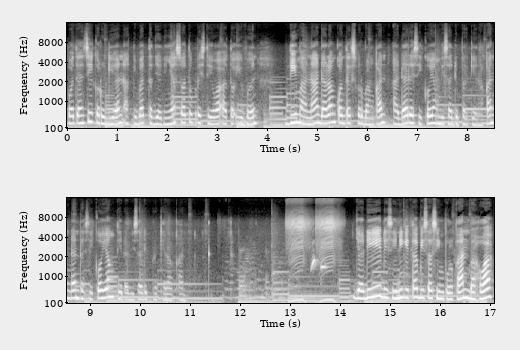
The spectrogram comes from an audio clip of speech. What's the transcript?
potensi kerugian akibat terjadinya suatu peristiwa atau event di mana dalam konteks perbankan ada risiko yang bisa diperkirakan dan risiko yang tidak bisa diperkirakan. Jadi di sini kita bisa simpulkan bahwa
